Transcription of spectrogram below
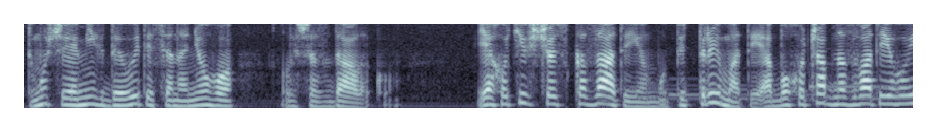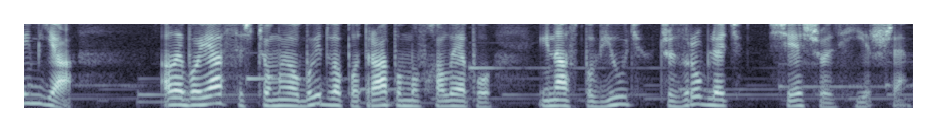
тому що я міг дивитися на нього лише здалеку. Я хотів щось сказати йому, підтримати або хоча б назвати його ім'я, але боявся, що ми обидва потрапимо в халепу і нас поб'ють чи зроблять ще щось гірше.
